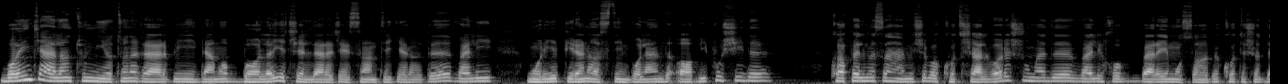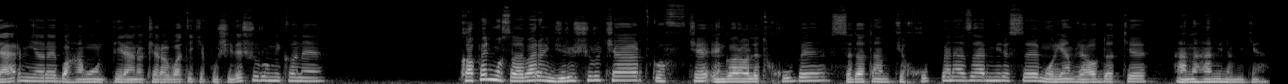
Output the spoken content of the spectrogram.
با اینکه الان تو نیوتون غربی دما بالای 40 درجه سانتیگراده ولی موری پیرن آستین بلند آبی پوشیده. کاپل مثل همیشه با کت شلوارش اومده ولی خب برای مصاحبه کتشو در میاره با همون پیرن و کراواتی که پوشیده شروع می‌کنه. کاپل مصاحبه رو اینجوری شروع کرد گفت که انگار حالت خوبه صداتم که خوب به نظر می‌رسه. موری هم جواب داد که همه همینو میگن.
